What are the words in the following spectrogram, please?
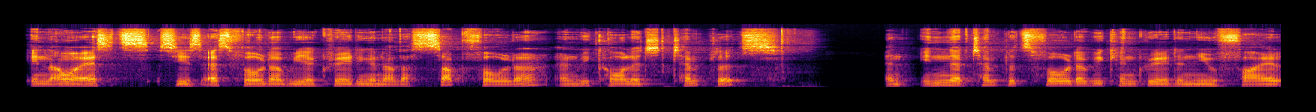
in our assets CSS folder, we are creating another subfolder and we call it templates. And in that templates folder, we can create a new file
